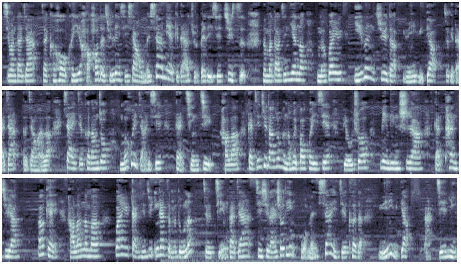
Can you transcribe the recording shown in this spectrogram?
希望大家在课后可以好好的去练习一下我们下面给大家准备的一些句子。那么到今天呢，我们关于疑问句的语音语调就给大家都讲完了。下一节课当中我们会讲一些感情句。好了，感情句当中可能会包括一些，比如说命令式啊、感叹句啊。OK，好了，那么关于感情剧应该怎么读呢？就请大家继续来收听我们下一节课的语音语调啊，揭秘。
